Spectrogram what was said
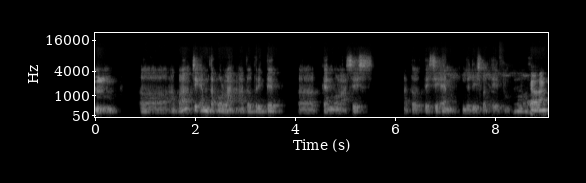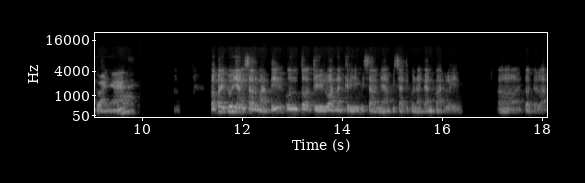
apa CM terolah atau treated can molasses atau TCM menjadi seperti itu. Seorang tuanya. Bapak Ibu yang saya hormati, untuk di luar negeri misalnya bisa digunakan barley. Uh, itu adalah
